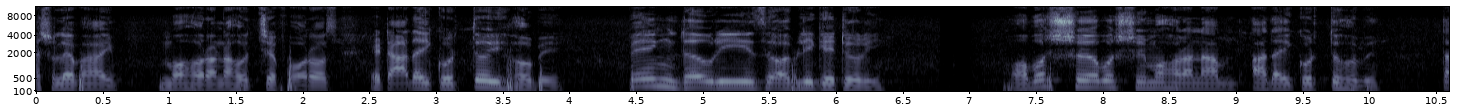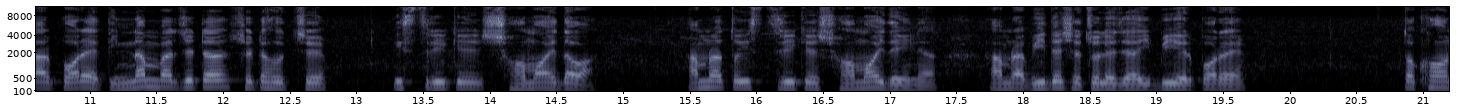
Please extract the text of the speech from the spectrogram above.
আসলে ভাই, মহারানা হচ্ছে ফরজ, এটা আদায় করতেই হবে। পেইং ডাউরি ইজ অব্লিগেটরি অবশ্যই অবশ্যই মহারানা আদায় করতে হবে। তারপরে তিন নাম্বার যেটা, সেটা হচ্ছে স্ত্রীকে সময় দেওয়া। আমরা তো স্ত্রীকে সময় দেই না। আমরা বিদেশে চলে যাই বিয়ের পরে। তখন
